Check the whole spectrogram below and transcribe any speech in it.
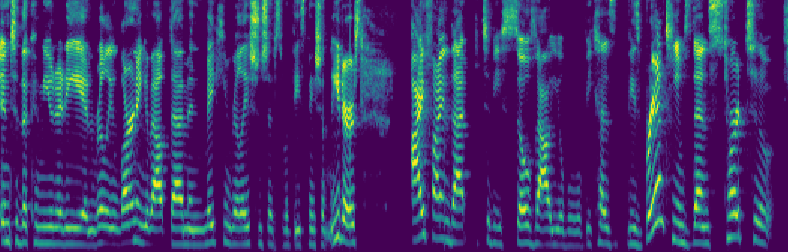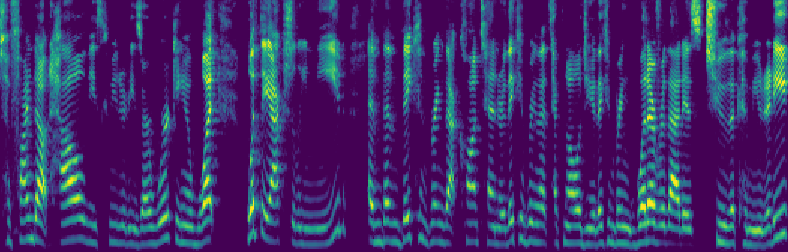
into the community, and really learning about them and making relationships with these patient leaders." I find that to be so valuable because these brand teams then start to to find out how these communities are working and what what they actually need and then they can bring that content or they can bring that technology or they can bring whatever that is to the community.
